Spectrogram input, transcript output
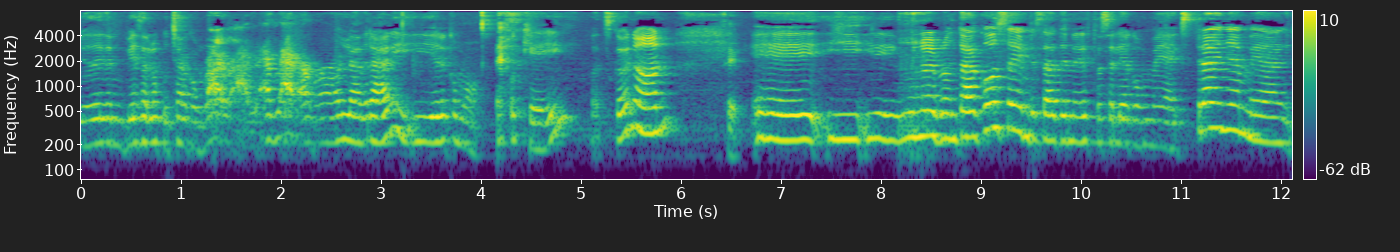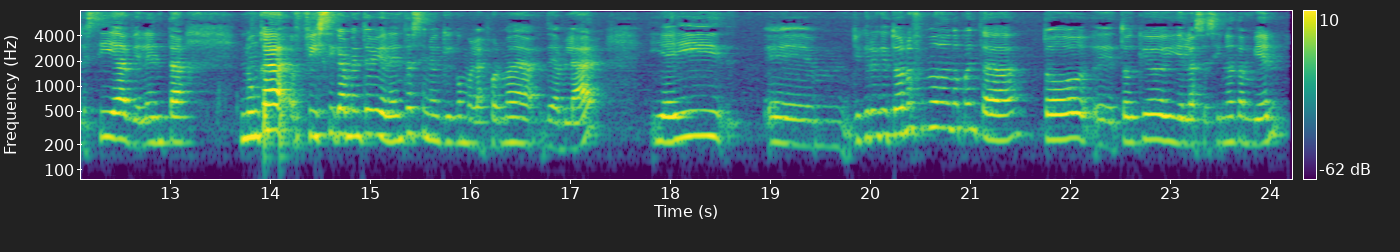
yo desde mi pieza lo escuchaba como ladrar y, y era como, ok, what's going on? Eh, y, y, uno le preguntaba cosas y empezaba a tener esta salida como media extraña, media agresiva, violenta. Nunca físicamente violenta, sino que como la forma de, de hablar. Y ahí eh, yo creo que todos nos fuimos dando cuenta, todo eh, Tokio y el asesino también,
